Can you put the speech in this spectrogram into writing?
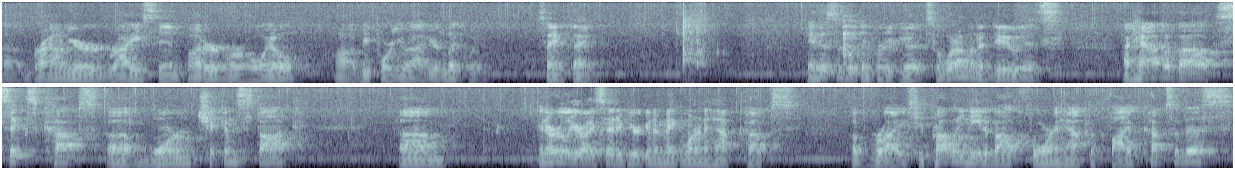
uh, brown your rice in butter or oil uh, before you add your liquid. Same thing. Okay, this is looking pretty good. So what I'm gonna do is I have about six cups of warm chicken stock. Um, and earlier I said if you're gonna make one and a half cups of rice, you probably need about four and a half to five cups of this.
